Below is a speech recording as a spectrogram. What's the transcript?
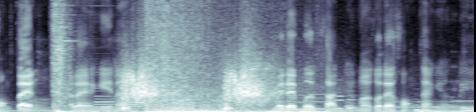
ของแต่งอะไรอย่างงี้นะ ไม่ได้เมื่อสั่นอย่างน้อยก็ได้ของแต่งอย่างดี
